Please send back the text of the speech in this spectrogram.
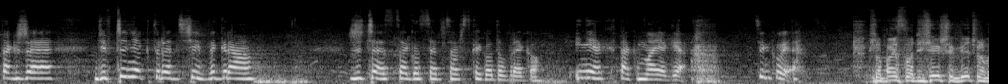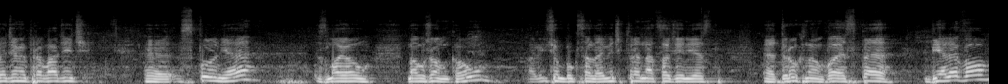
Także dziewczynie, która dzisiaj wygra, życzę z całego serca wszystkiego dobrego. I niech tak ma jak ja. Dziękuję. Proszę Państwa, dzisiejszy wieczór będziemy prowadzić e, wspólnie z moją małżonką, Alicją Buksalewicz, która na co dzień jest e, druhną w OSP Bielewo,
